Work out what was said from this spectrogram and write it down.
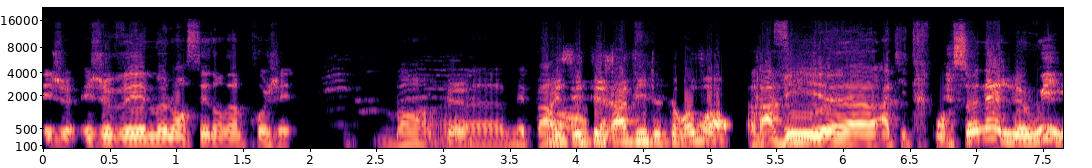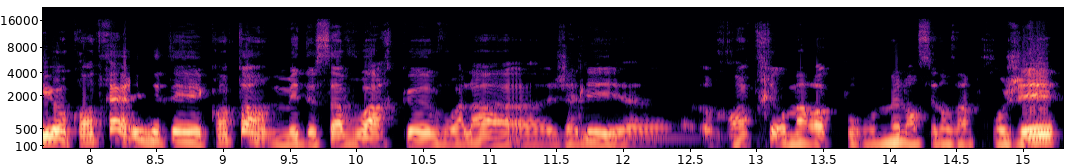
et je et je vais me lancer dans un projet. Bon, euh, mes parents. Ils étaient ravis de te revoir. Ravis euh, à titre personnel, oui, au contraire, ils étaient contents, mais de savoir que voilà, euh, j'allais euh, rentrer au Maroc pour me lancer dans un projet,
